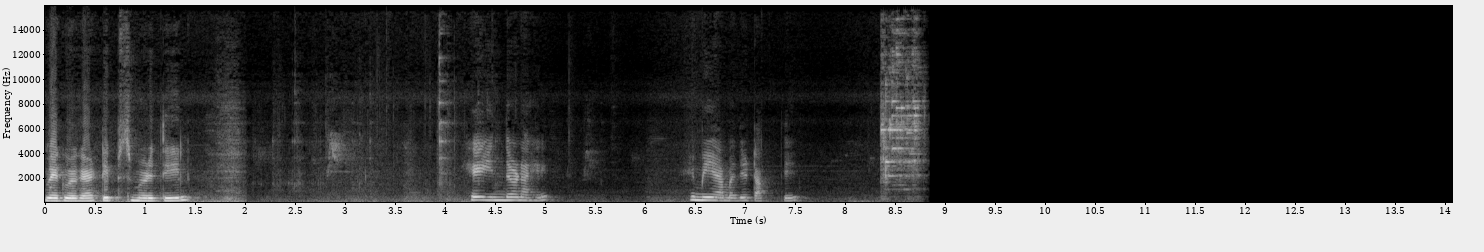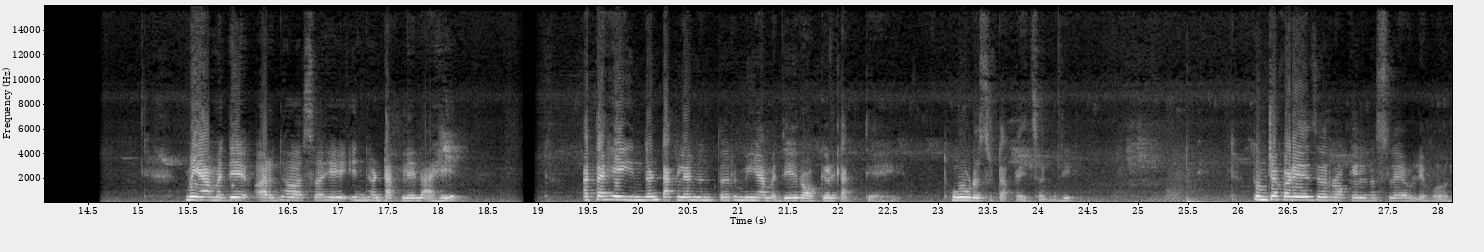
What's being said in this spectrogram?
वेगवेगळ्या टिप्स मिळतील. हे इंधन आहे. हे मी यामध्ये टाकते. मी यामध्ये अर्ध असं हे इंधन टाकलेलं आहे. आता हे इंधन टाकल्यानंतर मी यामध्ये रॉकेल टाकते आहे. थोडंसं टाकायचं अगदी. तुमच्याकडे जर रॉकेल नसलं अवेलेबल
